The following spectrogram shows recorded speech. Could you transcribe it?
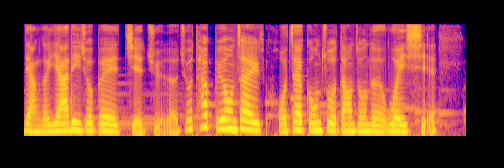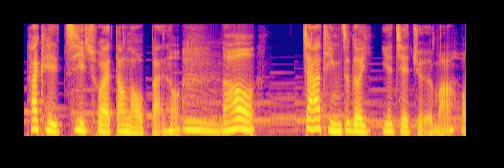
两个压力就被解决了，就他不用再活在工作当中的威胁，他可以自己出来当老板哈，嗯，然后家庭这个也解决了嘛，哈，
